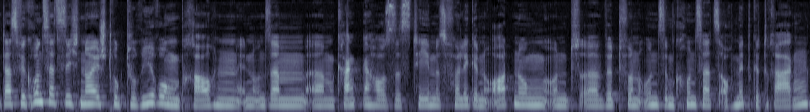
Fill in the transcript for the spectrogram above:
Dass wir grundsätzlich neue Strukturierungen brauchen in unserem ähm, Krankenhaussystem, ist völlig in Ordnung und äh, wird von uns im Grundsatz auch mitgetragen.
